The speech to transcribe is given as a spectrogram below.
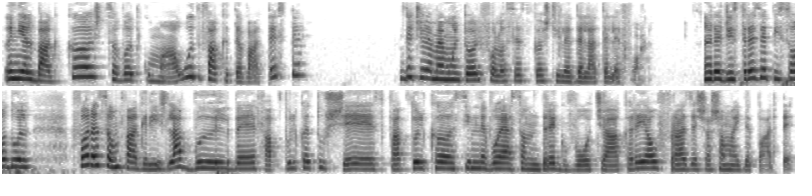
în el bag căști, să văd cum mă aud, fac câteva teste. De cele mai multe ori folosesc căștile de la telefon. înregistrez episodul fără să-mi fac griji la bâlbe, faptul că tușesc, faptul că simt nevoia să-mi dreg vocea, că reiau fraze și așa mai departe.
